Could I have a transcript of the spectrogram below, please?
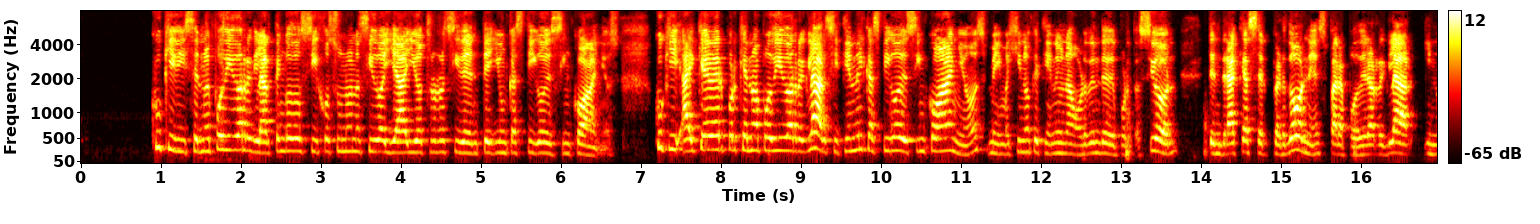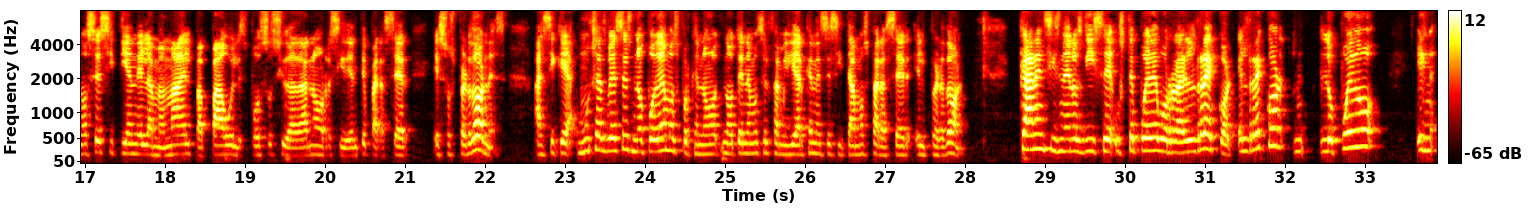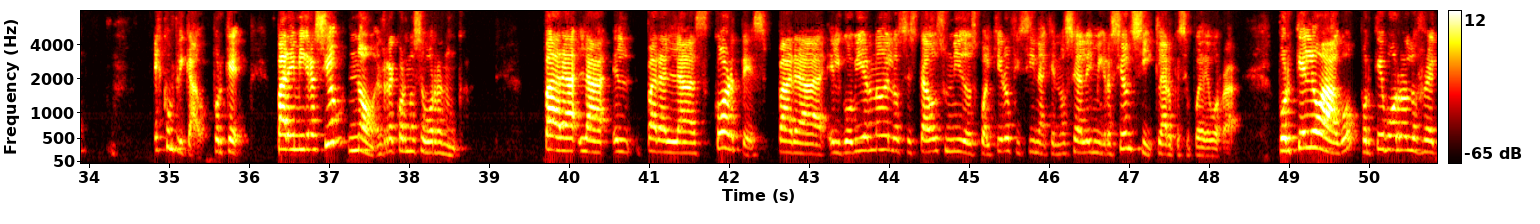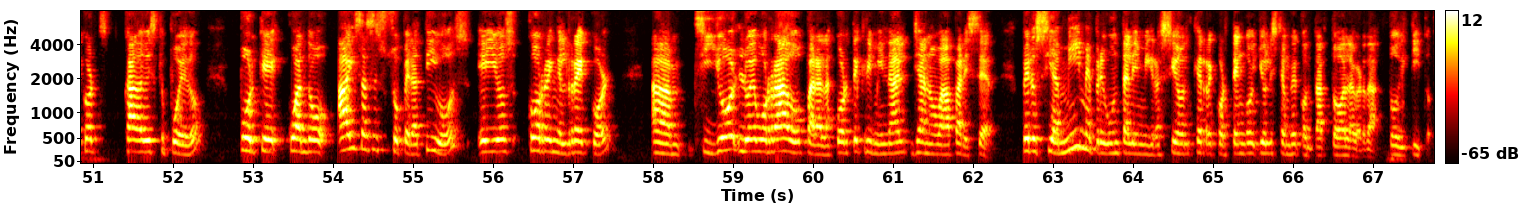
Cookie dice, no he podido arreglar, tengo dos hijos, uno nacido allá y otro residente y un castigo de cinco años. Cookie, hay que ver por qué no ha podido arreglar. Si tiene el castigo de cinco años, me imagino que tiene una orden de deportación, tendrá que hacer perdones para poder arreglar y no sé si tiene la mamá, el papá o el esposo ciudadano o residente para hacer esos perdones. Así que muchas veces no podemos porque no, no tenemos el familiar que necesitamos para hacer el perdón. Karen Cisneros dice, usted puede borrar el récord. El récord lo puedo, en, es complicado porque para inmigración, no, el récord no se borra nunca. Para, la, para las cortes, para el gobierno de los Estados Unidos, cualquier oficina que no sea la inmigración, sí, claro que se puede borrar. ¿Por qué lo hago? ¿Por qué borro los récords cada vez que puedo? Porque cuando ICE hace sus operativos, ellos corren el récord. si yo lo he borrado para la corte criminal, ya no va a aparecer. Pero si a mí me pregunta la inmigración qué récord tengo, yo les tengo que contar toda la verdad, toditito.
